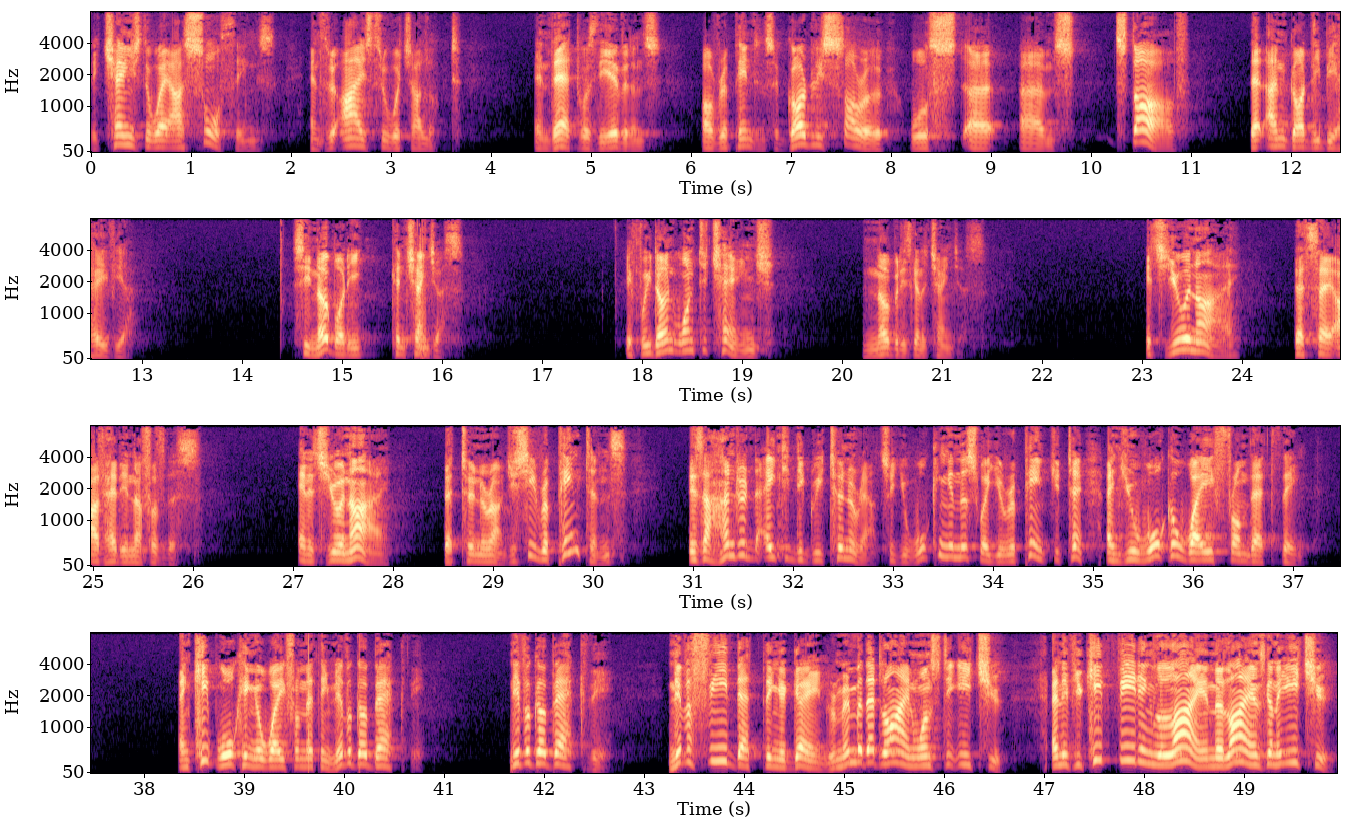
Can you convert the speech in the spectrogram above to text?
But it changed the way I saw things and through eyes through which I looked. And that was the evidence of repentance. A godly sorrow will uh, um, starve that ungodly behavior. See, nobody can change us. If we don't want to change, nobody's going to change us. It's you and I that say, I've had enough of this. And it's you and I that turn around. You see, repentance is a 180 degree turnaround. So you're walking in this way, you repent, you turn, and you walk away from that thing. And keep walking away from that thing. Never go back there. Never go back there. Never feed that thing again. Remember that lion wants to eat you. And if you keep feeding the lion, the lion's going to eat you.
